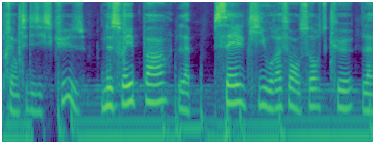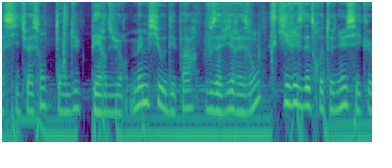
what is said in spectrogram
présenter des excuses, ne soyez pas la celle qui aura fait en sorte que la situation tendue perdure. Même si au départ vous aviez raison, ce qui risque d'être retenu, c'est que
